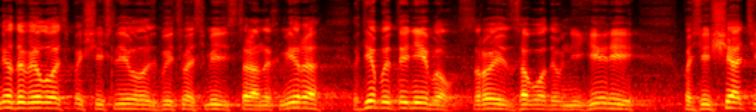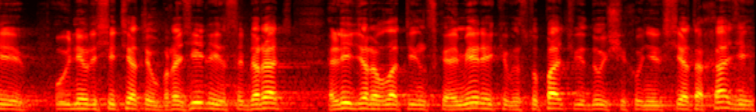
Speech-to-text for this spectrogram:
Мне довелось, посчастливилось быть в 80 странах мира, где бы ты ни был, строить заводы в Нигерии, посещать и университеты в Бразилии, собирать лидеров Латинской Америки, выступать в ведущих университетах Азии.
